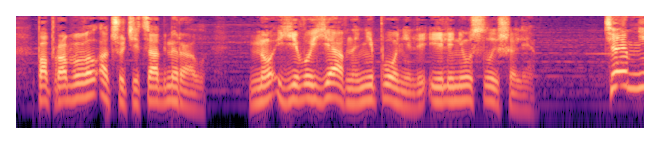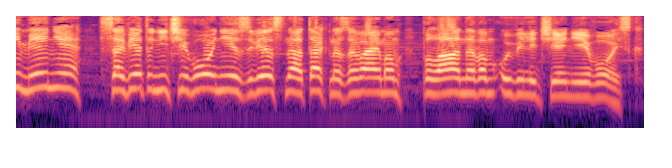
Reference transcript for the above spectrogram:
— попробовал отшутиться адмирал. «Адмирал» но его явно не поняли или не услышали. Тем не менее, Совету ничего не известно о так называемом плановом увеличении войск.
